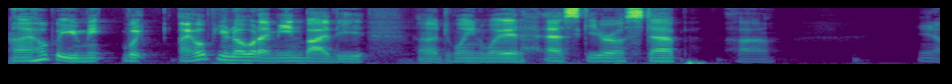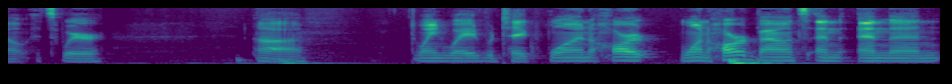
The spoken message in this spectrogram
I hope you mean what I hope you know what I mean by the uh, Dwyane Wade esque Euro step. Uh, you know, it's where uh, Dwyane Wade would take one hard one hard bounce and and then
